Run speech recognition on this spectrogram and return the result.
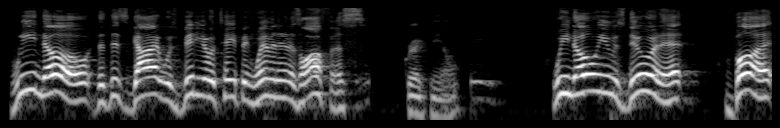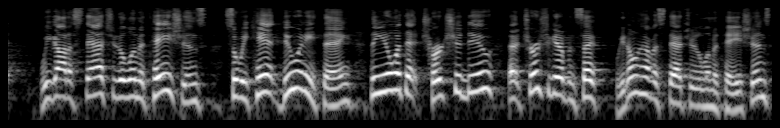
we know that this guy was videotaping women in his office, Greg Neal. we know he was doing it, but we got a statute of limitations, so we can't do anything. Then you know what that church should do? That church should get up and say, We don't have a statute of limitations.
